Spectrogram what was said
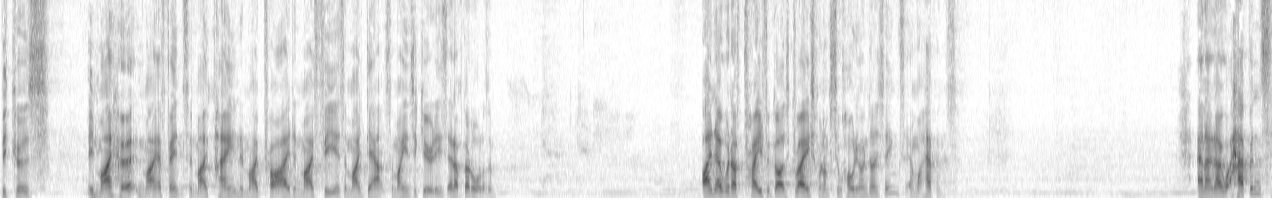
Because in my hurt and my offense and my pain and my pride and my fears and my doubts and my insecurities, and I've got all of them, I know when I've prayed for God's grace when I'm still holding on to those things and what happens. And I know what happens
